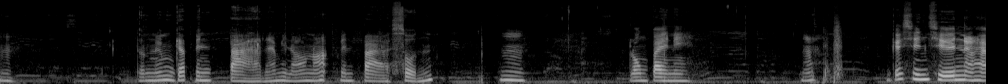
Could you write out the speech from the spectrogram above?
อืมตรงนี้มันก็เป็นป่านะพี่น้องเนาะ เป็นป่าสน อืม ลงไปนี่ นะ มันก็ชื้นๆนะคะ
